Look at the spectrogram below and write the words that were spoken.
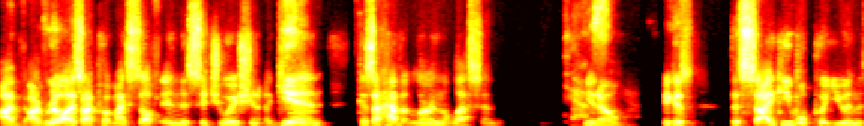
I, I realized I put myself in this situation again because I haven't learned the lesson, you know, because the psyche will put you in the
